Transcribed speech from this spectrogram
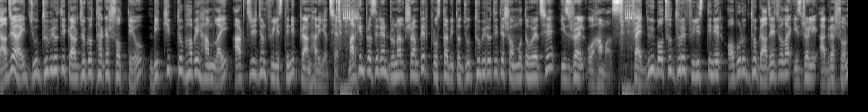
গাজায় যুদ্ধবিরতি কার্যকর থাকা সত্ত্বেও বিক্ষিপ্তভাবে হামলায় আটত্রিশ জন ফিলিস্তিনি প্রাণ হারিয়েছে। মার্কিন প্রেসিডেন্ট ডোনাল্ড ট্রাম্পের প্রস্তাবিত যুদ্ধবিরতিতে সম্মত হয়েছে ইসরায়েল ও হামাস। প্রায় দুই বছর ধরে ফিলিস্তিনের অবরুদ্ধ গাজায় চলা ইসরায়েলি আগ্রাসন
